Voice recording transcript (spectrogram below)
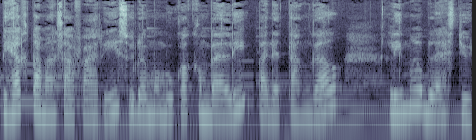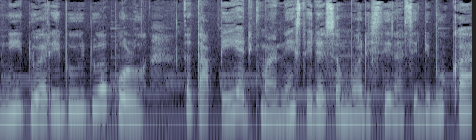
Pihak Taman Safari sudah membuka kembali pada tanggal 15 Juni 2020. Tetapi adik manis tidak semua destinasi dibuka,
